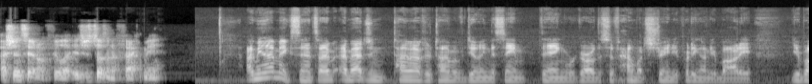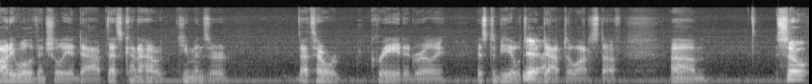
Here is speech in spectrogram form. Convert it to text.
I shouldn't say I don't feel it. It just doesn't affect me. I mean, that makes sense. I imagine time after time of doing the same thing, regardless of how much strain you're putting on your body, your body will eventually adapt. That's kind of how humans are. That's how we're created, really, is to be able to Yeah. adapt to a lot of stuff. Um, so,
